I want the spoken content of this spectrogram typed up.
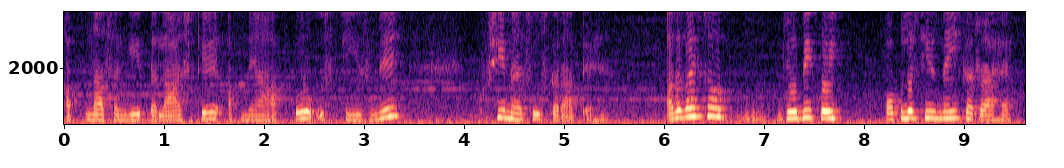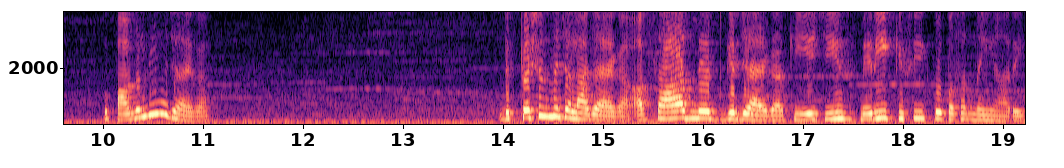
अपना संगीत तलाश के अपने आप को उस चीज़ में खुशी महसूस कराते हैं। अदरवाइज़ तो जो भी कोई पॉपुलर चीज़ नहीं कर रहा है, वो पागल नहीं हो जाएगा। डिप्रेशन में चला जाएगा, अवसाद में गिर जाएगा कि ये चीज़ मेरी किसी को पसंद नहीं आ रही।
